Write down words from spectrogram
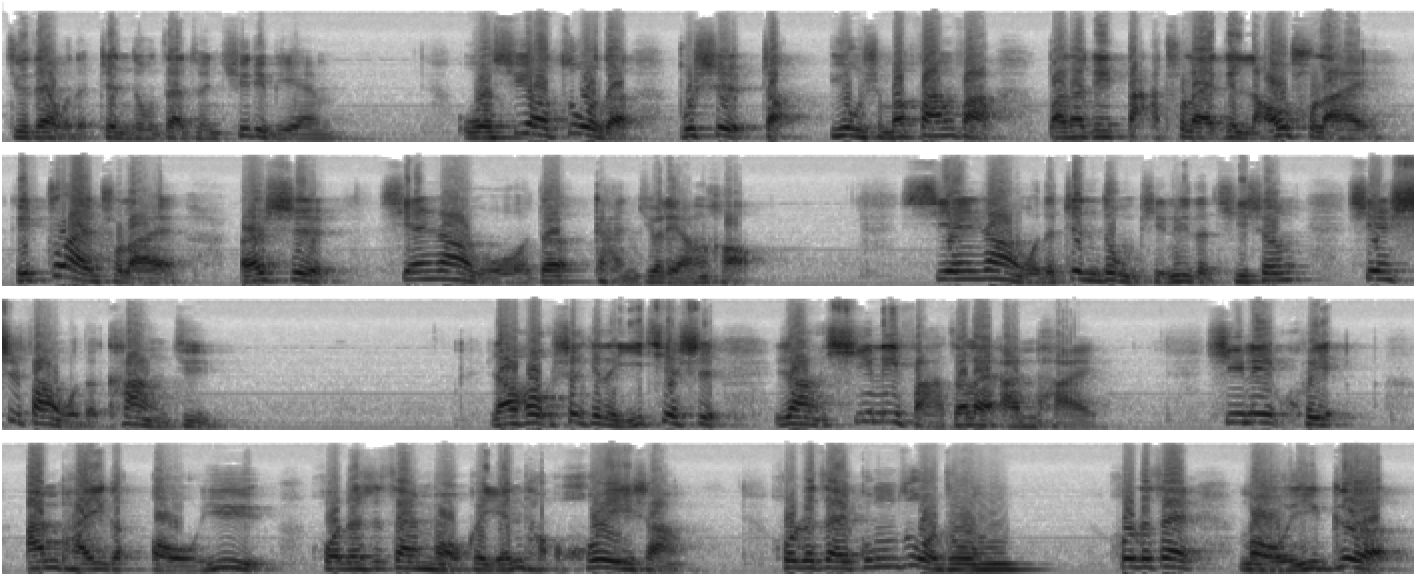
就在我的振动暂存区里边。我需要做的不是找用什么方法把它给打出来、给捞出来、给拽出来。”而是先让我的感觉良好，先让我的振动频率的提升，先释放我的抗拒，然后剩下的一切是让心理法则来安排。心理会安排一个偶遇，或者是在某个研讨会上，或者在工作中，或者在某一个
